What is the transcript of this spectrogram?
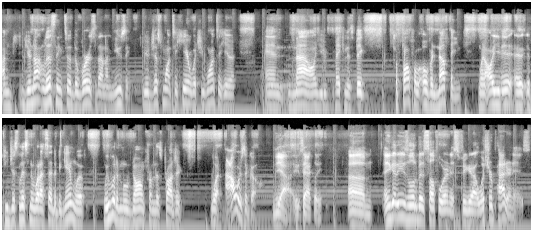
I'm you're not listening to the words that I'm using. You just want to hear what you want to hear, and now you're making this big kerfuffle over nothing. When all you did, uh, if you just listened to what I said to begin with, we would have moved on from this project what hours ago. Yeah, exactly. Um, and you got to use a little bit of self awareness to figure out what your pattern is.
